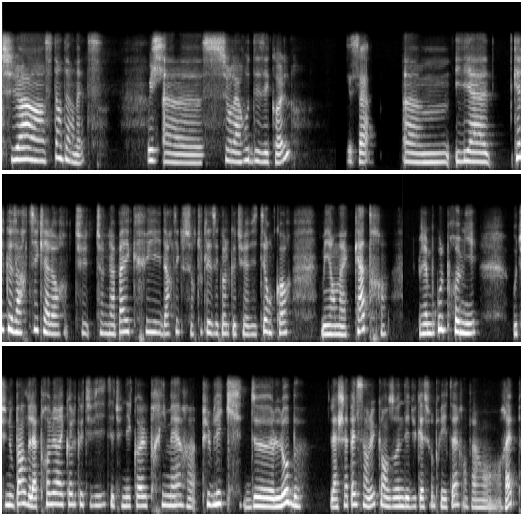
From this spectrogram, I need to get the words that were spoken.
Tu as un site internet Oui. sur la route des écoles. C'est ça. il y a quelques articles. Alors, tu, tu n'as pas écrit d'articles sur toutes les écoles que tu as visitées encore, mais il y en a quatre. J'aime beaucoup le premier, où tu nous parles de la première école que tu visites. C'est une école primaire publique de l'Aube, la Chapelle Saint-Luc, en zone d'éducation prioritaire, enfin en REP,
